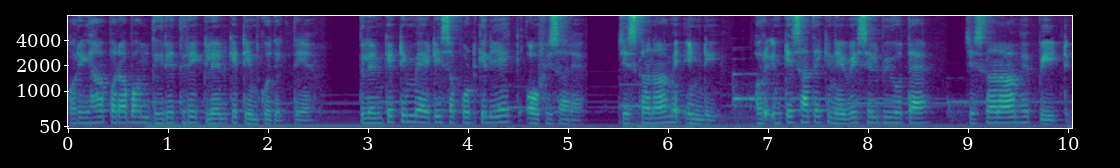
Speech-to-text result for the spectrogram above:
और यहाँ पर अब हम धीरे धीरे ग्लेन के टीम को देखते हैं। ग्लेन के टीम में आईटी सपोर्ट के लिए एक ऑफिसर है, जिसका नाम है इंडी और इनके साथ एक नेवी सिल भी होता है, जिसका नाम है पीट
